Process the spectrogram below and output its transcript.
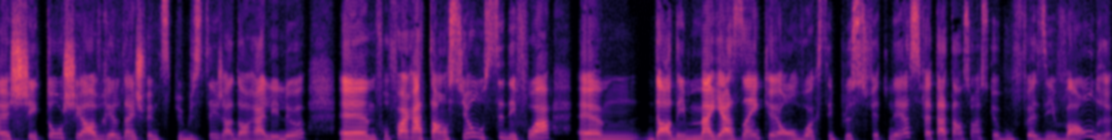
Euh, chez Tôt, chez Avril, je fais une petite publicité, j'adore aller là. Il euh, faut faire attention aussi, des fois, euh, dans des magasins qu'on voit que c'est plus fitness, faites attention à ce que vous faisiez vendre.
